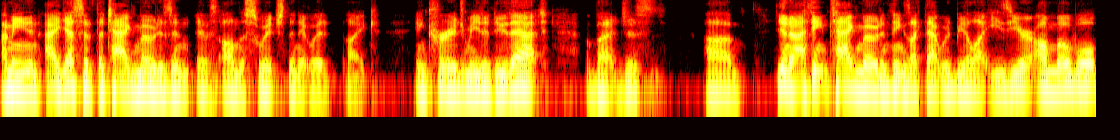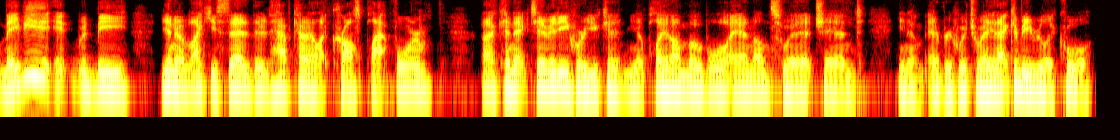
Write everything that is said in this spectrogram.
I mean, I guess if the tag mode is in is on the Switch, then it would like encourage me to do that. But just um, you know, I think tag mode and things like that would be a lot easier on mobile. Maybe it would be, you know, like you said, they'd have kind of like cross platform uh, connectivity where you could, you know, play it on mobile and on Switch and, you know, every which way. That could be really cool.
